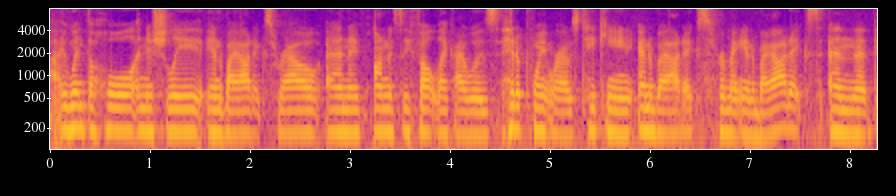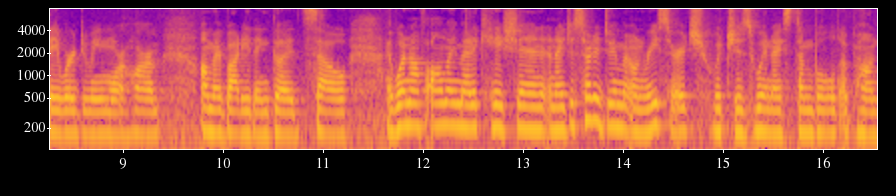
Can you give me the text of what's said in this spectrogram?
I went the whole initially antibiotics route and I honestly felt like I was hit a point where I was taking antibiotics for my antibiotics and that they were doing more harm on my body than good. So I went off all my medication and I just started doing my own research which is when I stumbled upon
